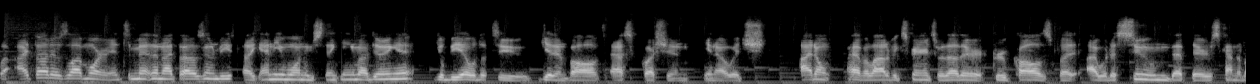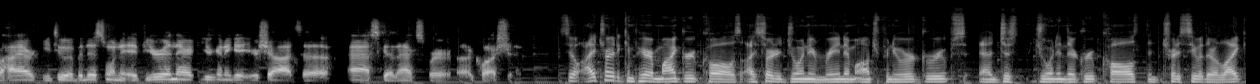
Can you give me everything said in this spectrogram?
Well, I thought it was a lot more intimate than I thought it was going to be. Like anyone who's thinking about doing it, you'll be able to, to get involved, ask a question, you know, which I don't have a lot of experience with other group calls, but I would assume that there's kind of a hierarchy to it. But this one, if you're in there, you're going to get your shot to ask an expert a question. So I tried to compare my group calls. I started joining random entrepreneur groups and just joining their group calls and try to see what they're like.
